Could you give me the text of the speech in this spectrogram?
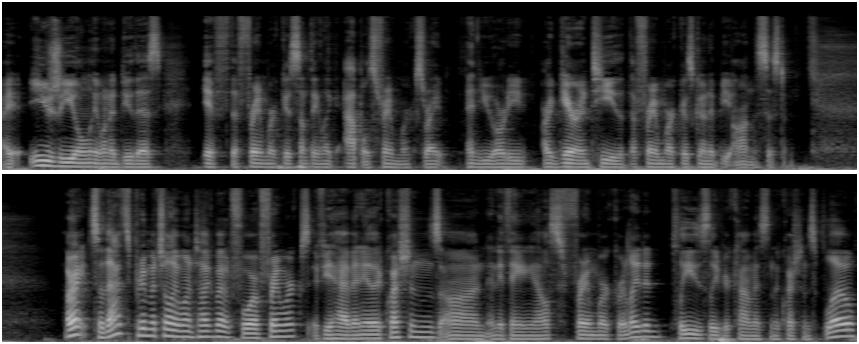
I usually you only want to do this if the framework is something like Apple's frameworks, right? And you already are guaranteed that the framework is going to be on the system. All right, so that's pretty much all I want to talk about for frameworks. If you have any other questions on anything else framework related, please leave your comments in the questions below.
